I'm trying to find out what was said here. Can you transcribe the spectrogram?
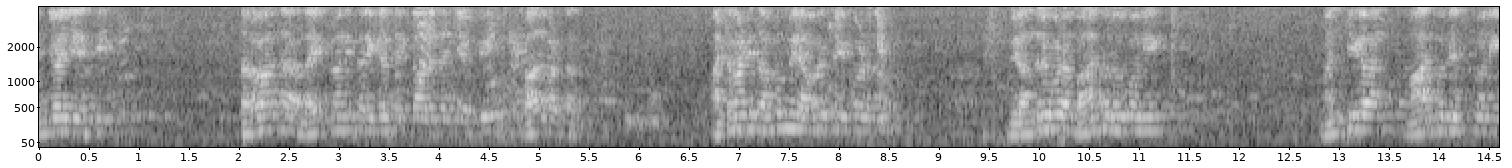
ఎంజాయ్ చేసి తర్వాత లైఫ్లోని సరిగ్గా సెట్ కాలేదని చెప్పి బాధపడతారు. అటువంటి తప్పు మీరు ఎవరు చేయకూడదు. మీరందరూ కూడా బాగా చదువుకొని మంచిగా మార్పు తెచ్చుకొని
